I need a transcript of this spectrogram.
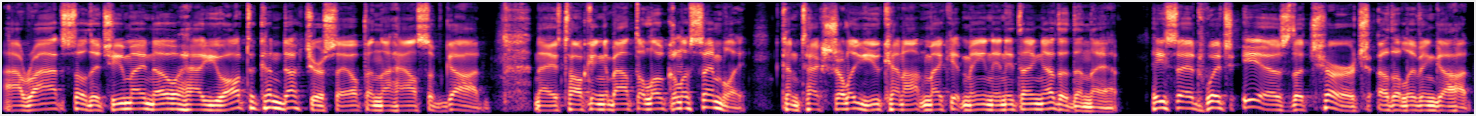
I write so that you may know how you ought to conduct yourself in the house of God. Now he's talking about the local assembly. Contextually, you cannot make it mean anything other than that. He said, which is the church of the living God.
